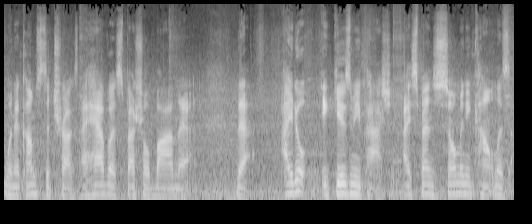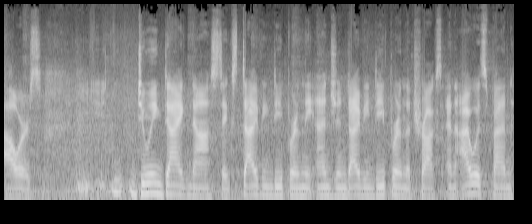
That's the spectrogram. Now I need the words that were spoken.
when it comes to trucks, I have a special bond that that I don't, it gives me passion. I spend so many countless hours doing diagnostics, diving deeper in the engine, diving deeper in the trucks, and I would spend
